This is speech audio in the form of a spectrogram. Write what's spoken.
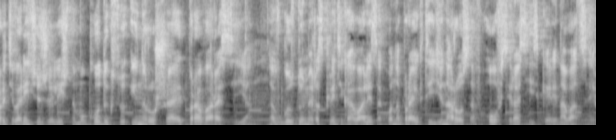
противоречит жилищному кодексу и нарушает права россиян. В Госдуме раскритиковали законопроект единороссов о всероссийской реновации.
